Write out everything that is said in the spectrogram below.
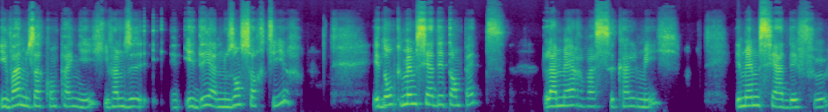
Il va nous accompagner, il va nous aider à nous en sortir. Et donc, même s'il y a des tempêtes, la mer va se calmer. Et même s'il y a des feux,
